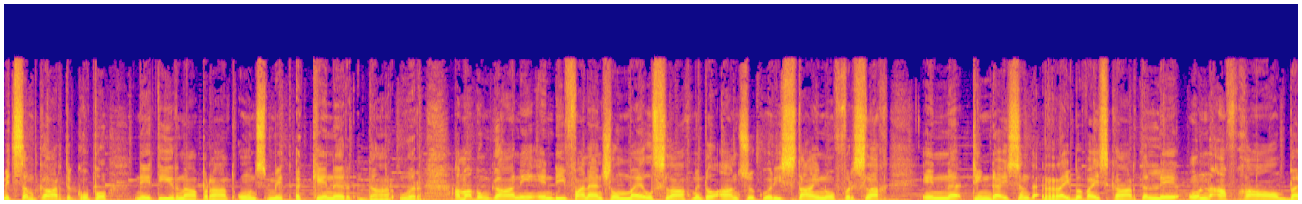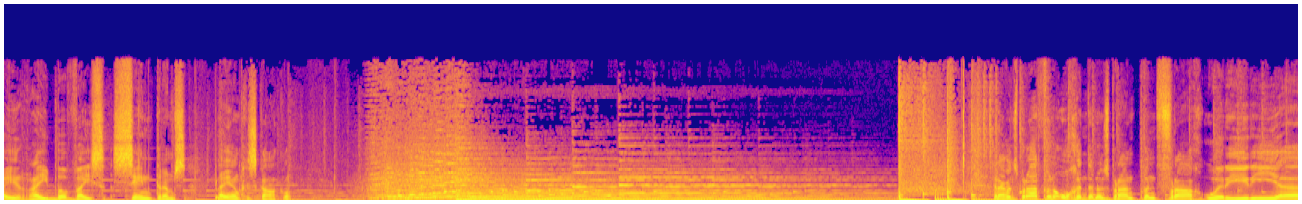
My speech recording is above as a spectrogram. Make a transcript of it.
met SIM-kaarte koppel. Net hierna praat ons met 'n kenner daaroor. Amabongani en die Financial Mail slaag met hul aansoek oor die Steinhoff verslag en 10000 rybewyskaarte lê onafgehaal by rybewyssentrums. Bly ingeskakel. Reg ons praat vanoggend in ons brandpunt vraag oor hierdie uh,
